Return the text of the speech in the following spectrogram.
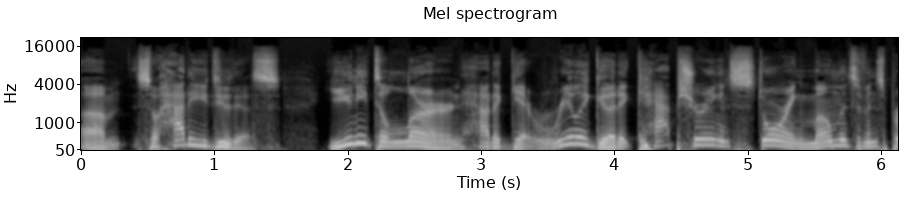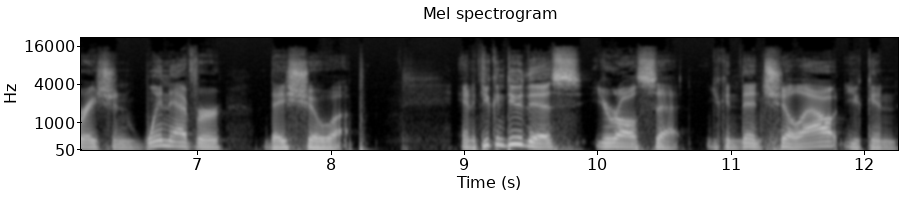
um, so, how do you do this? You need to learn how to get really good at capturing and storing moments of inspiration whenever they show up. And if you can do this, you're all set. You can then chill out. You can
